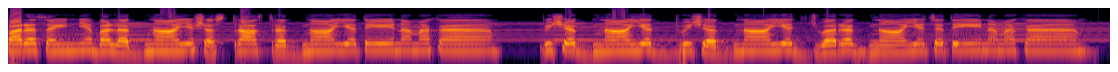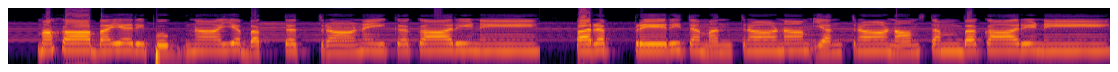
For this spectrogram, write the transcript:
परसैन्यबलग्नाय शस्त्रास्त्रघ्नाय ते नमः। विषग्नाय द्विषग्नाय ज्वरघ्नाय च ते नमः। महाभयरिपुघ्नाय भक्तत्राणैककारिणे। परप्रेरितमन्त्राणां यन्त्राणां स्तम्भकारिणे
